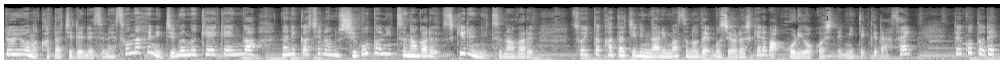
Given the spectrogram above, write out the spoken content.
というような形でですねそんな風に自分の経験が何かしらの仕事につながるスキルにつながるそういった形になりますのでもしよろしければ掘り起こしてみてください。ということで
